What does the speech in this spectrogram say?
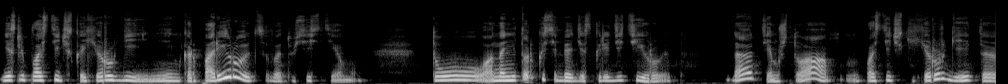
Если пластическая хирургия не инкорпорируется в эту систему, то она не только себя дискредитирует, да, тем, что а, пластические хирурги – это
